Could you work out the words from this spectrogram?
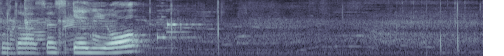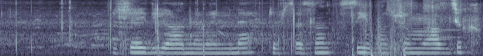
Burada ses geliyor. Bir şey diyor anneme yine. Dur sesini kısayım şunu azıcık.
